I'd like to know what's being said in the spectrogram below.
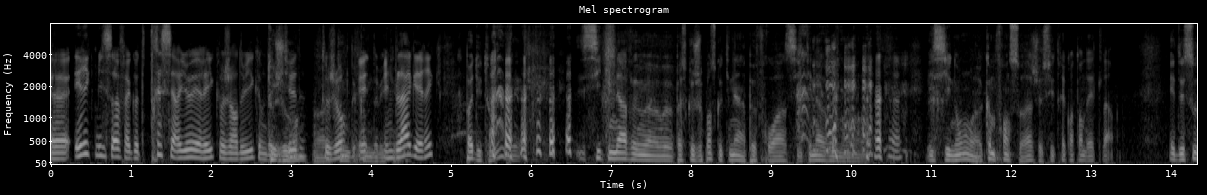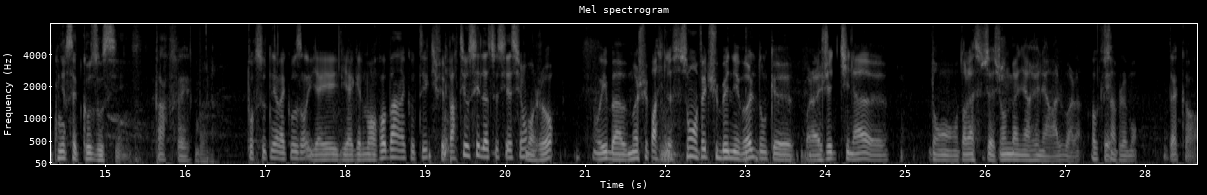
Euh, Eric Missoff à côté, très sérieux, Eric, aujourd'hui, comme Toujours, d'habitude. ouais, Toujours. comme- comme Une- d'habitude. une blague, Eric? Pas du tout. mais si Tina veut, me- parce que je pense que Tina est un peu froid, si Tina veut Et sinon, euh, comme François, je suis très content d'être là. Et de soutenir cette cause aussi. Parfait. Voilà. Pour soutenir la cause, il y, a, il y a également Robin à côté qui fait partie aussi de l'association. Bonjour. Oui, bah moi je fais partie de l'association. En fait, je suis bénévole, donc euh, voilà, j'aide Tina euh, dans, dans l'association de manière générale, voilà, Ok. tout simplement. D'accord.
